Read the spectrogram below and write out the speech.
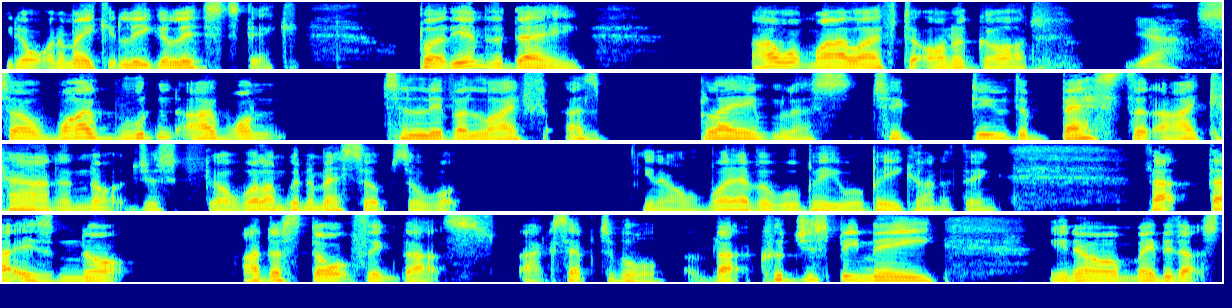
You don't want to make it legalistic, but at the end of the day, I want my life to honor God. Yeah. So why wouldn't I want to live a life as blameless to do the best that I can and not just go, well, I'm going to mess up. So what, you know, whatever will be, will be kind of thing. That, that is not, I just don't think that's acceptable. That could just be me. You know, maybe that's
